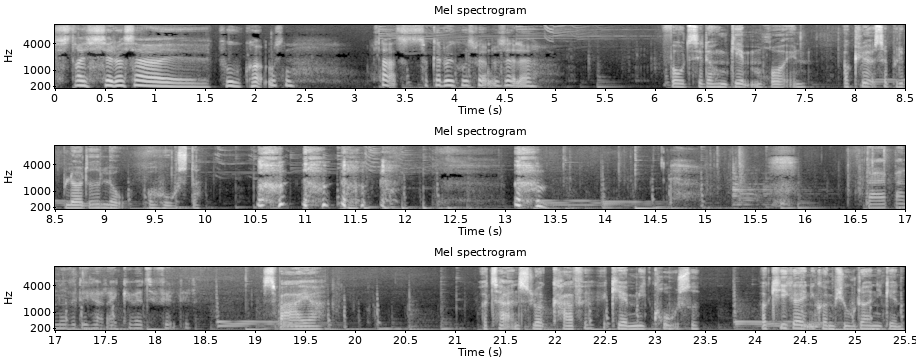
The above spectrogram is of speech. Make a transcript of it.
Stress sætter sig øh, på hukommelsen. Snart så kan du ikke huske, hvem du selv er. Fortsætter hun gennem røgen og klør sig på det blottede lår og hoster. Der er bare noget ved det her, der ikke kan være tilfældigt. Svarer jeg. Og tager en slurk kaffe af keramikkruset og kigger ind i computeren igen.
